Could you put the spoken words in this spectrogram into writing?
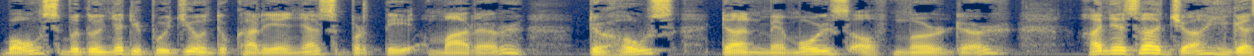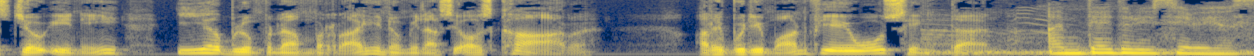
Bong sebetulnya dipuji untuk karyanya seperti Mother, The Host, dan Memories of Murder. Hanya saja hingga sejauh ini, ia belum pernah meraih nominasi Oscar. Ari Budiman, VA Washington. I'm deadly serious.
